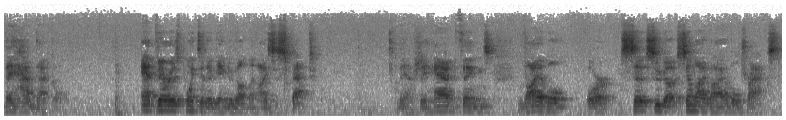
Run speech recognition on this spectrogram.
They had that goal. At various points in their game development, I suspect they actually had things viable or pseudo semi-viable tracks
